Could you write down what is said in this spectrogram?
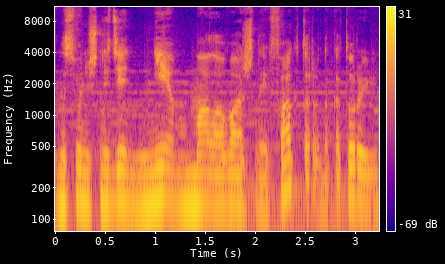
на сегодняшний день немаловажный фактор, на который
